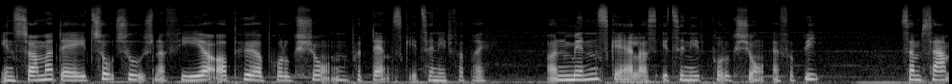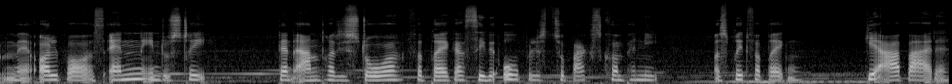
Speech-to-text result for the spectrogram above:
En sommerdag i 2004 ophører produktionen på Dansk Etanitfabrik, og en menneskealders etanitproduktion er forbi, som sammen med Aalborgs anden industri blandt andre de store fabrikker CV Opels Tobakskompani og Spritfabrikken, giver arbejde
